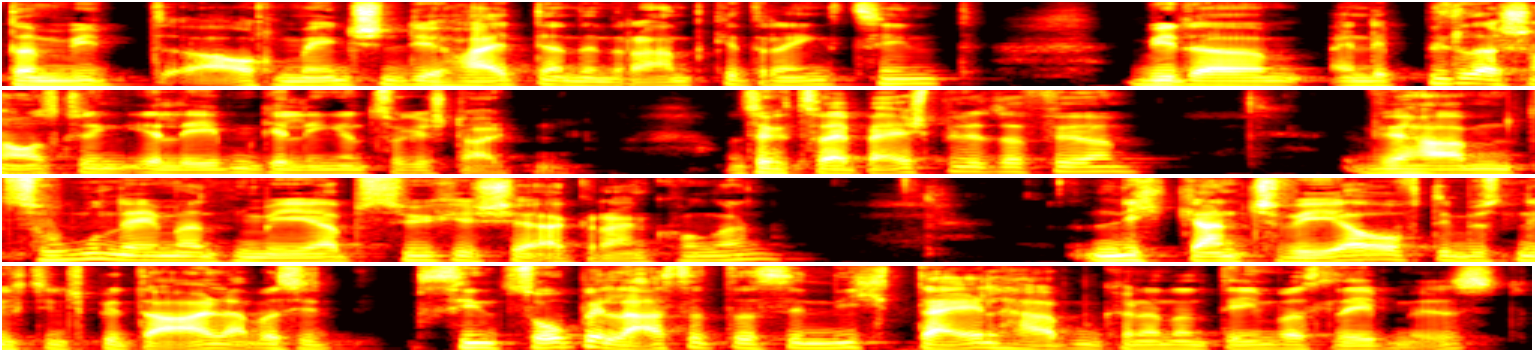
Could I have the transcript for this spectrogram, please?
damit auch Menschen, die heute an den Rand gedrängt sind, wieder eine bisschen Chance kriegen, ihr Leben gelingen zu gestalten. Und ich sage zwei Beispiele dafür. Wir haben zunehmend mehr psychische Erkrankungen. Nicht ganz schwer oft, die müssen nicht ins Spital, aber sie sind so belastet, dass sie nicht teilhaben können an dem, was Leben ist.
